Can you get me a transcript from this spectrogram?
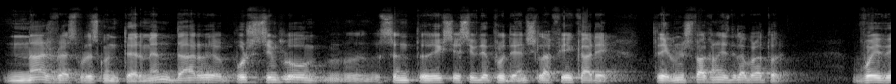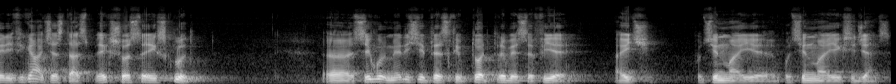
n-aș vrea să folosesc un termen, dar uh, pur și simplu uh, sunt excesiv de prudenți și la fiecare trei luni își fac analize de laborator. Voi verifica acest aspect și o să exclud. Uh, Sigur, medicii prescriptori trebuie să fie aici puțin mai, puțin mai exigenți.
